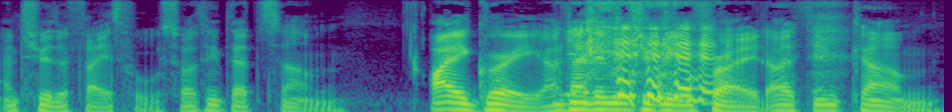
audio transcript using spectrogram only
and through the faithful. So I think that's um, I agree. I don't think we should be afraid. I think um.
